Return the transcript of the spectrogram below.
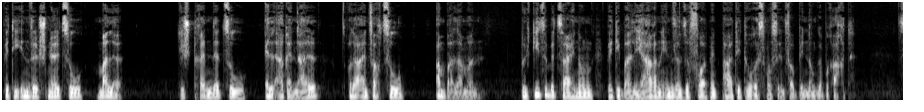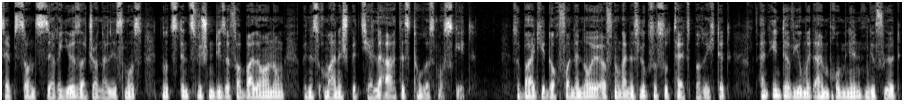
wird die Insel schnell zu Malle, die Strände zu El Arenal oder einfach zu Ambalaman. Durch diese Bezeichnung wird die Baleareninsel sofort mit Partytourismus in Verbindung gebracht. Selbst sonst seriöser Journalismus nutzt inzwischen diese Verballhornung, wenn es um eine spezielle Art des Tourismus geht. Sobald jedoch von der Neueröffnung eines Luxushotels berichtet, ein Interview mit einem Prominenten geführt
